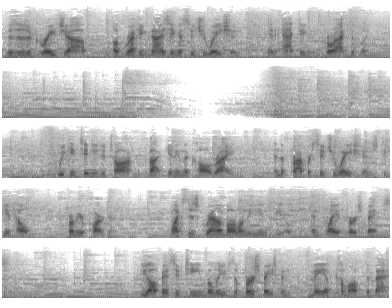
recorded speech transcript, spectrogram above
This is a great job of recognizing a situation and acting proactively. We continue to talk about getting the call right and the proper situations to get help from your partner. Watch this ground ball on the infield and play at first base. The offensive team believes the first baseman may have come off the bag.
